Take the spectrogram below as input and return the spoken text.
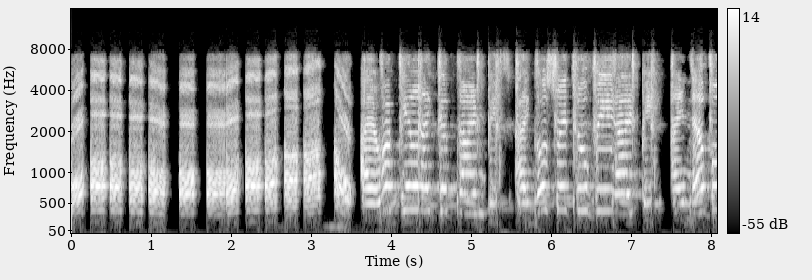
I. I rock you like a dime piece. I go straight to VIP. I never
